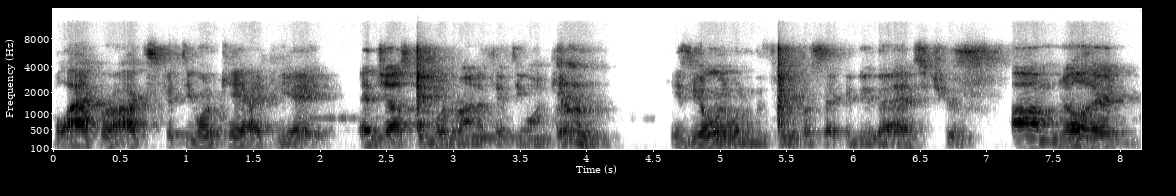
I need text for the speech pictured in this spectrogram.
Black Rocks 51K IPA. And Justin would run a 51K. He's the only one of the three of us that could do that. That's true. Um, no, they're,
